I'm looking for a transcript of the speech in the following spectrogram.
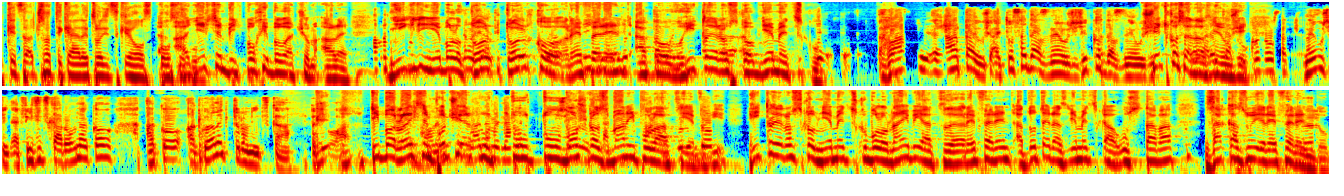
keď sa, čo sa týka elektronického spôsobu. A nechcem byť pochybovačom, ale nikdy nebolo to, toľko referent ako v hitlerovskom Nemecku hlasy rátajú, aj to sa dá zneužiť, všetko dá zneužiť. Všetko sa dá zneužiť. Sa dá zneužiť, aj fyzická rovnako ako, ako elektronická. Tibor, nechcem počiarknúť tú, tú možnosť manipulácie. V hitlerovskom Nemecku bolo najviac referent a doteraz nemecká ústava zakazuje referendum.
